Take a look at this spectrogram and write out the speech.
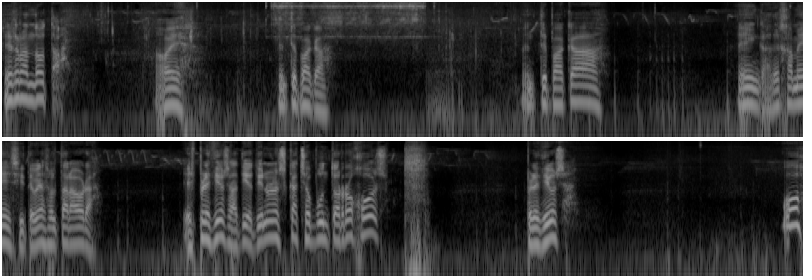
Es grandota. A ver. Vente para acá. Vente para acá. Venga, déjame, si te voy a soltar ahora. Es preciosa, tío. Tiene unos cacho puntos rojos. Preciosa. ¡Oh!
